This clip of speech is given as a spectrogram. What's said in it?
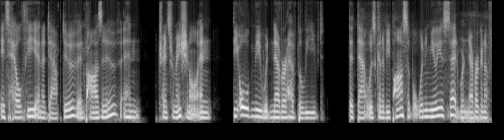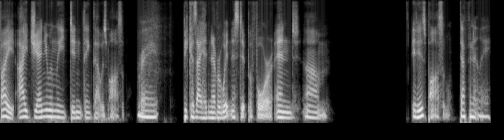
it's healthy and adaptive and positive and transformational and the old me would never have believed that that was going to be possible. When Emilia said we're never going to fight, I genuinely didn't think that was possible right. because I had never witnessed it before, and um, it is possible. Definitely.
